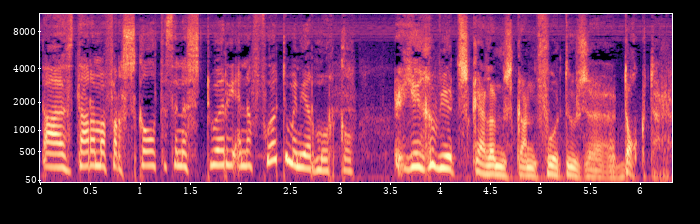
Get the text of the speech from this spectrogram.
Daar is darm 'n verskil tussen 'n storie en 'n foto, meneer Morkel. Jy geweet skelms kan foto's 'n dokter.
